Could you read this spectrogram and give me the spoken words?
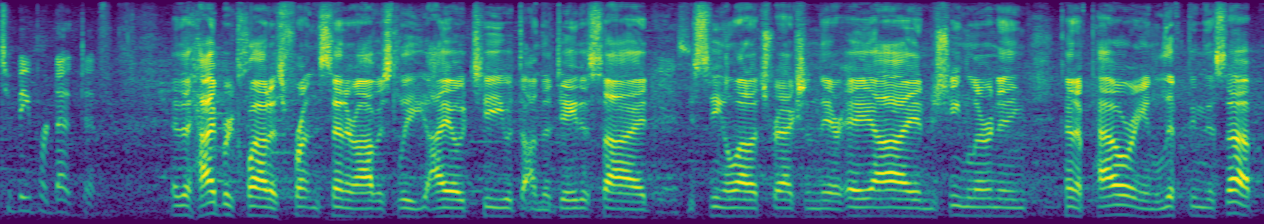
to be productive. And the hybrid cloud is front and center, obviously, IoT on the data side. Yes. You're seeing a lot of traction there, AI and machine learning kind of powering and lifting this up.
